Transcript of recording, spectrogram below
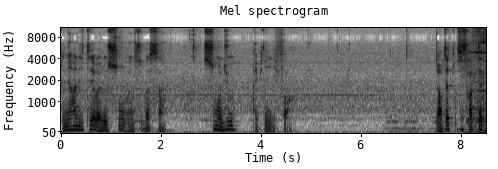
Généralité, ouais, le son, euh, c'est pas ça. Son audio. Ah putain, il est fort. Il y aura peut-être. Ce sera peut-être.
